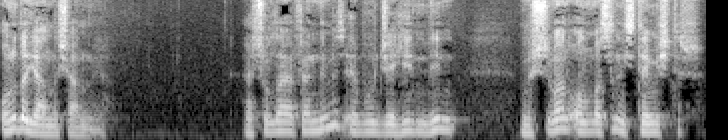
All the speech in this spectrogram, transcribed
Onu da yanlış anlıyor. Resulullah Efendimiz Ebu Cehil'in Müslüman olmasını istemiştir.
